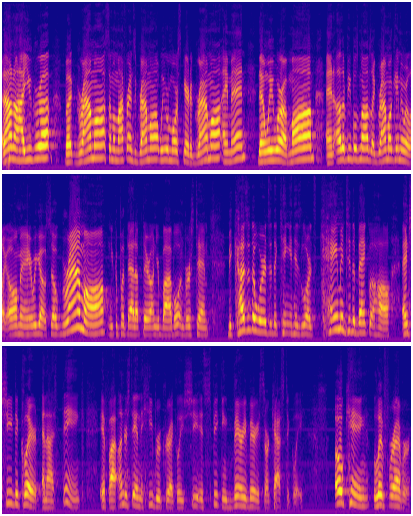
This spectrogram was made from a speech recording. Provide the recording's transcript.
And I don't know how you grew up, but grandma, some of my friends' grandma, we were more scared of grandma, amen, than we were of mom and other people's moms. Like grandma came in, we are like, oh man, here we go. So grandma, you can put that up there on your Bible in verse 10, because of the words of the king and his lords, came into the banquet hall and she declared, and I think, if I understand the Hebrew correctly, she is speaking very, very sarcastically. O king, live forever.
